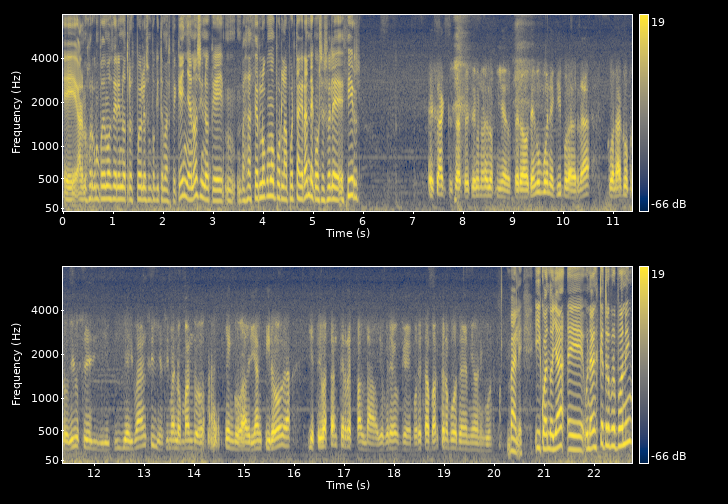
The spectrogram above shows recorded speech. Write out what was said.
eh, a lo mejor como podemos ver en otros pueblos, un poquito más pequeña, ¿no? Sino que mm, vas a hacerlo como por la puerta grande, como se suele decir. Exacto, exacto, ese es uno de los miedos. Pero tengo un buen equipo, la verdad, con Aco Producer y DJ Bansi, y encima en los mandos tengo a Adrián Quiroga, y estoy bastante respaldado. Yo creo que por esa parte no puedo tener miedo ninguno. Vale, y cuando ya, eh, una vez que te lo proponen,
